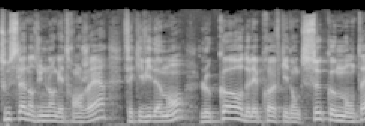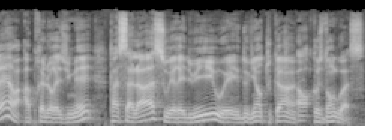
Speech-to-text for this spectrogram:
tout cela dans une langue étrangère, fait qu'évidemment le corps de l'épreuve, qui est donc ce commentaire après le résumé, passe à l'as ou est réduit ou devient en tout cas cause d'angoisse.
